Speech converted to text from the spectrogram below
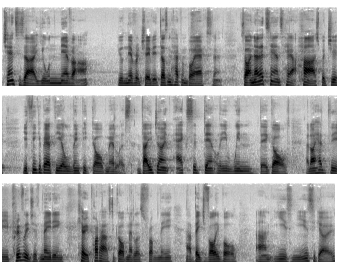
chances are you'll never, you'll never achieve it. It doesn't happen by accident. So I know that sounds harsh, but you, you think about the Olympic gold medalists. They don't accidentally win their gold. And I had the privilege of meeting Kerri Pottharst, a gold medalist from the uh, beach volleyball um, years and years ago.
